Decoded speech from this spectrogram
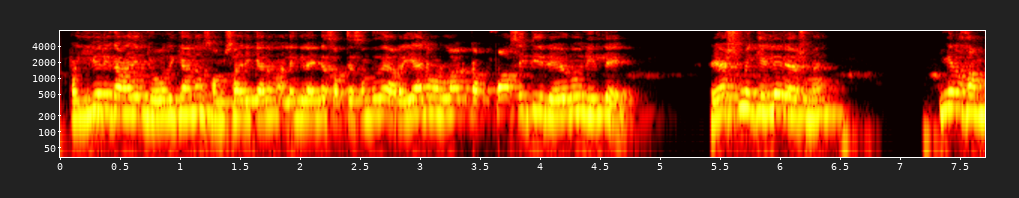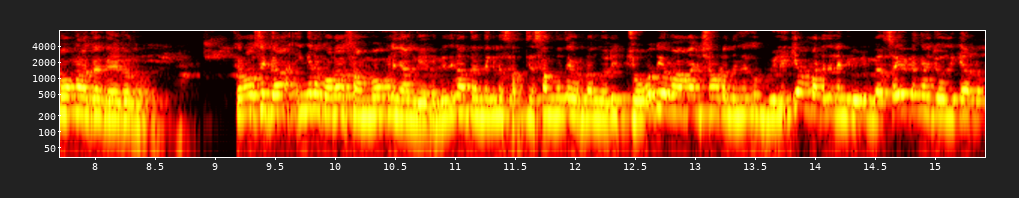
അപ്പൊ ഈ ഒരു കാര്യം ചോദിക്കാനും സംസാരിക്കാനും അല്ലെങ്കിൽ അതിന്റെ സത്യസന്ധത അറിയാനുമുള്ള കപ്പാസിറ്റി രേണുവിനില്ലേ? രേഷ്മയ്ക്കില്ലേ രേഷ്മ? ഇങ്ങനെ സംഭവങ്ങളൊക്കെ കേൾക്കുന്നു. ഫിറോസിക്ക ഇങ്ങനെ കുറെ സംഭവങ്ങൾ ഞാൻ കേൾക്കുന്നു. ഇതിനകത്ത് എന്തെങ്കിലും സത്യസന്ധത ഉണ്ടെന്ന് ഒരു ചോദ്യം ആ മനുഷ്യനോട് നിങ്ങൾക്ക് വിളിക്കാൻ പറ്റത്തില്ലെങ്കിൽ ഒരു മെസ്സേജ് ഇട്ടെങ്കിൽ ചോദിക്കാമല്ലോ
